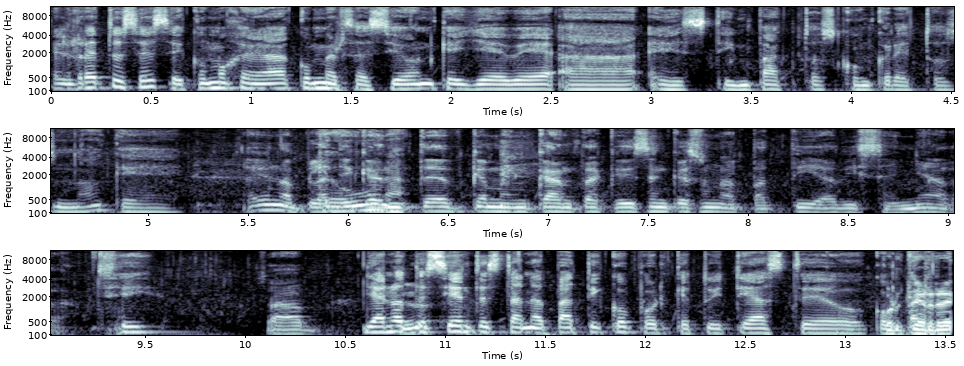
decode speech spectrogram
el reto es ese, cómo generar conversación que lleve a este, impactos concretos, ¿no? Que, Hay una plática en TED que me encanta que dicen que es una apatía diseñada. Sí. O sea, ya no lo- te sientes tan apático porque tuiteaste o Porque compartiste,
